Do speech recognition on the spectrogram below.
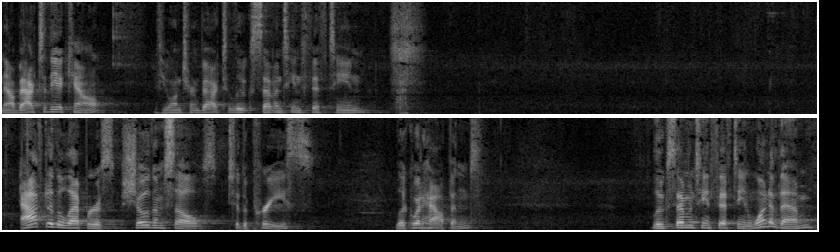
Now, back to the account. If you want to turn back to Luke 17 15. After the lepers show themselves to the priests, look what happened. Luke 17 15. One of them,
